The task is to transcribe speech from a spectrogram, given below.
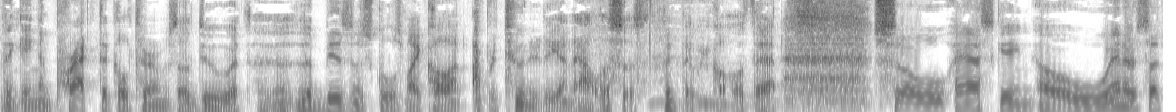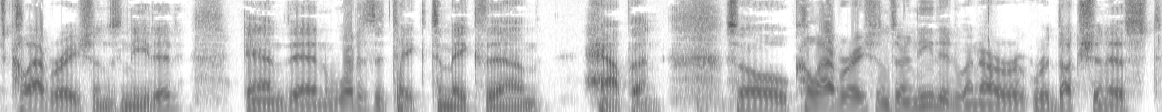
thinking in practical terms, they'll do what uh, the business schools might call an opportunity analysis. I think they would call it that. So asking, oh, when are such collaborations needed? And then what does it take to make them happen. So collaborations are needed when our reductionist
